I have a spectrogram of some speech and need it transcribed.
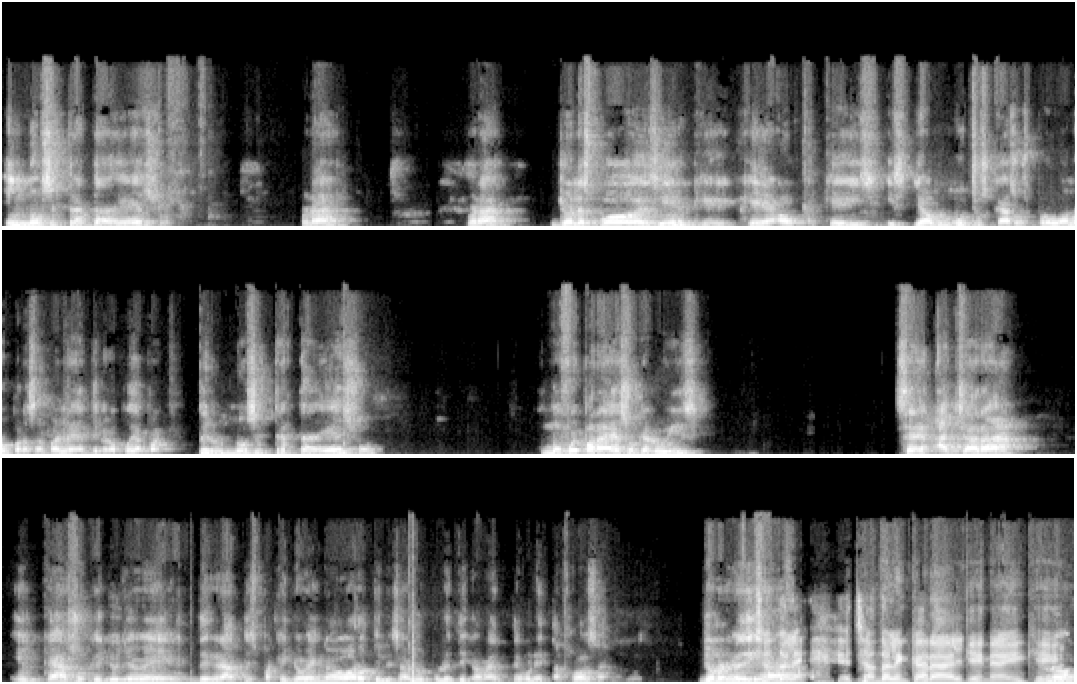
Y no se trata de eso. ¿Verdad? ¿verdad? Yo les puedo decir que, que, que llevamos muchos casos pro bono para salvar a la gente que no podía pagar, pero no se trata de eso. No fue para eso que lo hice. Se achará el caso que yo llevé de gratis para que yo venga ahora a utilizarlo políticamente, bonita cosa. Yo no le dije. Echándole, en cara a alguien ahí que. No,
